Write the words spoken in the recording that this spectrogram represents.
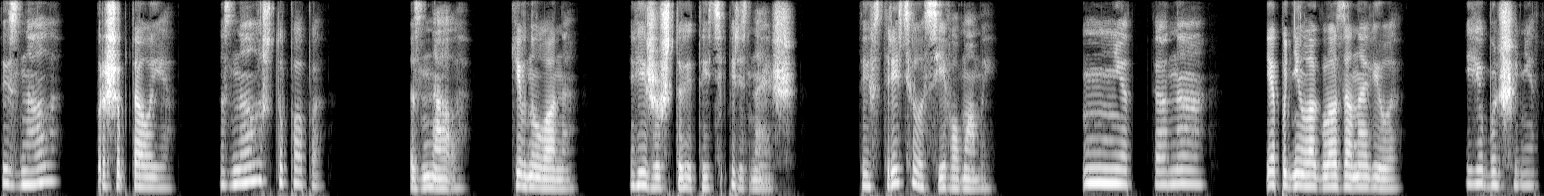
ты знала?» — прошептала я. «Знала, что папа?» «Знала», — кивнула она. «Вижу, что и ты теперь знаешь. Ты встретилась с его мамой?» «Нет, она...» Я подняла глаза на Вилла. Ее больше нет.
